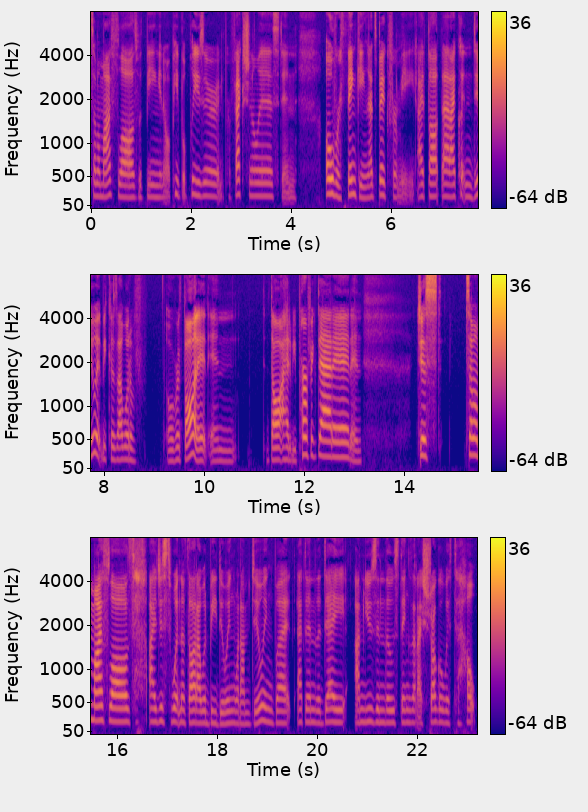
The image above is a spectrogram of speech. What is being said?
some of my flaws with being you know a people pleaser and perfectionist and overthinking. That's big for me. I thought that I couldn't do it because I would have overthought it and thought I had to be perfect at it and just some of my flaws, I just wouldn't have thought I would be doing what I'm doing. But at the end of the day, I'm using those things that I struggle with to help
